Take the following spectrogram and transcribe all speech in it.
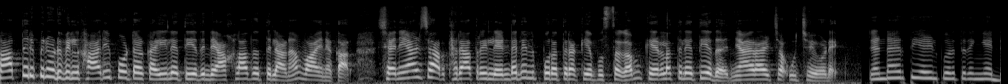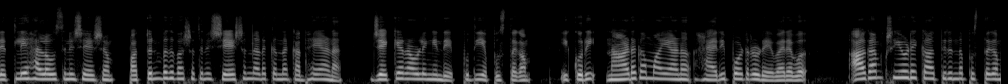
കാത്തിരിപ്പിനൊടുവിൽ ഹാരി പോട്ടർ കയ്യിലെത്തിയതിന്റെ ആഹ്ലാദത്തിലാണ് വായനക്കാർ. ശനിയാഴ്ച അർദ്ധരാത്രി ലണ്ടനിൽ പുറത്തിറക്കിയ പുസ്തകം കേരളത്തിലെത്തിയത് ഞായറാഴ്ച ഉച്ചയോടെ. രണ്ടായിരത്തി ഏഴിൽ പുറത്തിറങ്ങിയ ഡെത്ലി ഹലോസിന് ശേഷം പത്തൊൻപത് വർഷത്തിനു ശേഷം നടക്കുന്ന കഥയാണ് ജെ കെ റൗളിംഗിന്റെ പുതിയ പുസ്തകം. ഇക്കുറി നാടകമായാണ് ഹാരി പോട്ടറുടെ വരവ്. ആകാംക്ഷയോടെ കാത്തിരുന്ന പുസ്തകം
